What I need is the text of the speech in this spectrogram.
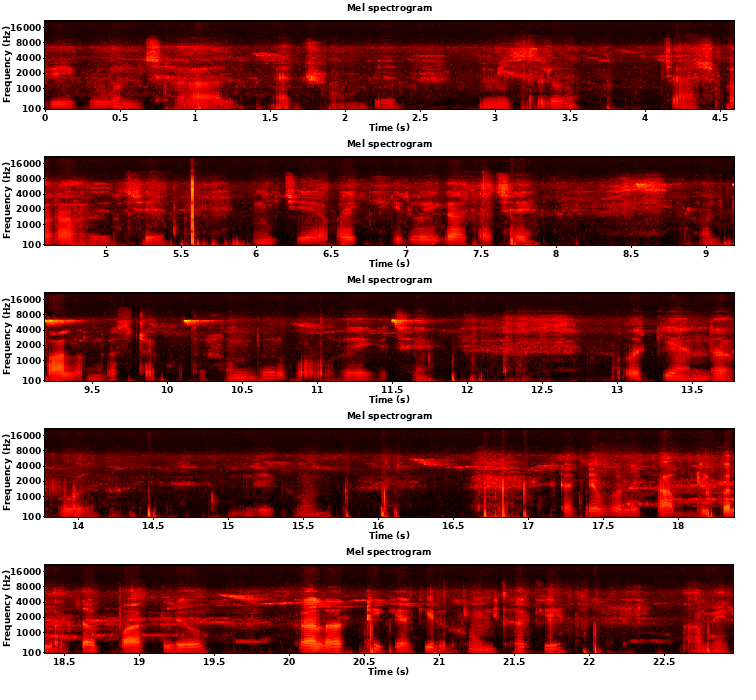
বেগুন, ঝাল একসঙ্গে মিশ্র চাষ করা হয়েছে। নিচে আবার খিরুই গাছ আছে। এখন পালন গাছটা কত সুন্দর বড় হয়ে গেছে। আবার গেন্দা ফুল দেখুন। এটাকে বলে কাবলি কলা যা পাকলেও কালার ঠিক একই রকম থাকে। আমের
